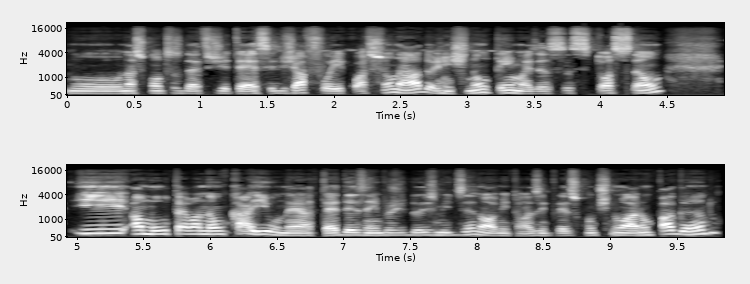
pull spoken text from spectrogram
no, nas contas do FGTS ele já foi equacionado, a gente não tem mais essa situação, e a multa ela não caiu né, até dezembro de 2019, então as empresas continuaram continuaram pagando.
